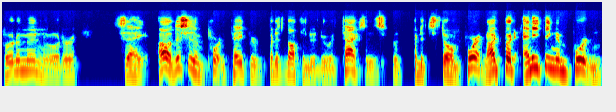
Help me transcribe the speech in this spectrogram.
put them in order, say, oh, this is important paper, but it's nothing to do with taxes, but, but it's still important. I put anything important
